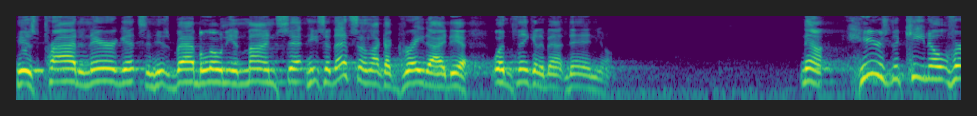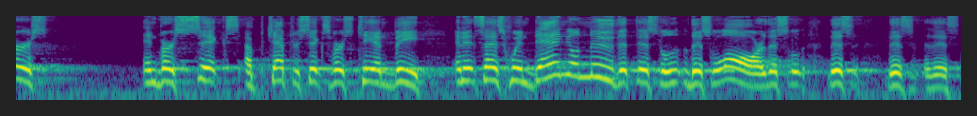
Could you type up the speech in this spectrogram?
his pride and arrogance and his Babylonian mindset. And he said, that sounds like a great idea. Wasn't thinking about Daniel. Now, here's the keynote verse in verse 6, uh, chapter 6, verse 10b. And it says, when Daniel knew that this, this law or this, this, this, this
